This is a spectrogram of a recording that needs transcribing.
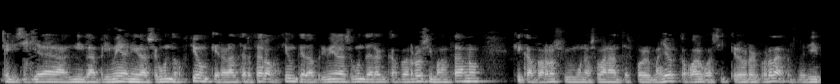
que ni siquiera era ni la primera ni la segunda opción, que era la tercera opción, que la primera y la segunda eran Caparrós y Manzano, que Caparrós fuimos una semana antes por el Mallorca o algo así, creo recordar. Es decir,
